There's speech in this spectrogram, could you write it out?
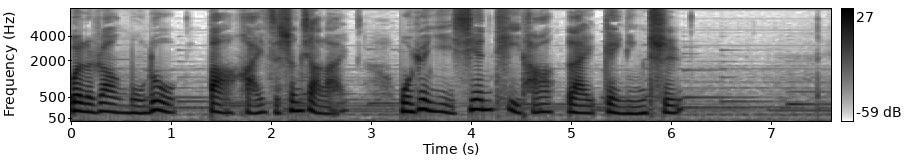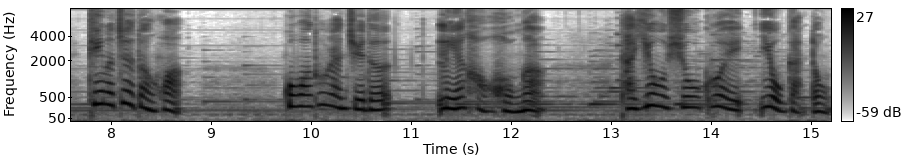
为了让母鹿。”把孩子生下来，我愿意先替他来给您吃。听了这段话，国王突然觉得脸好红啊！他又羞愧又感动，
